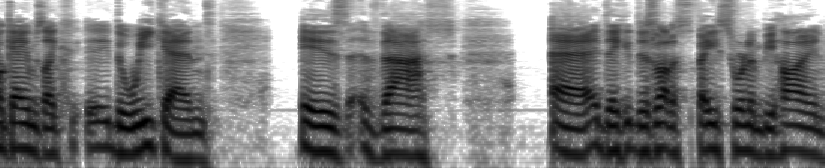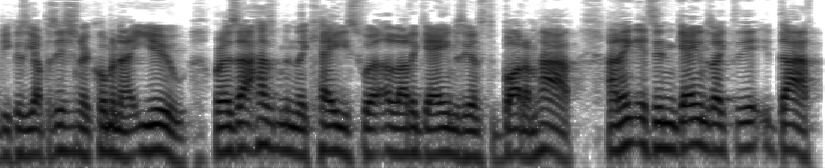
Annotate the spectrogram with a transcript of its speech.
or games like uh, the weekend, is that. Uh, they, there's a lot of space running behind because the opposition are coming at you, whereas that hasn't been the case with a lot of games against the bottom half. I think it's in games like the, that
